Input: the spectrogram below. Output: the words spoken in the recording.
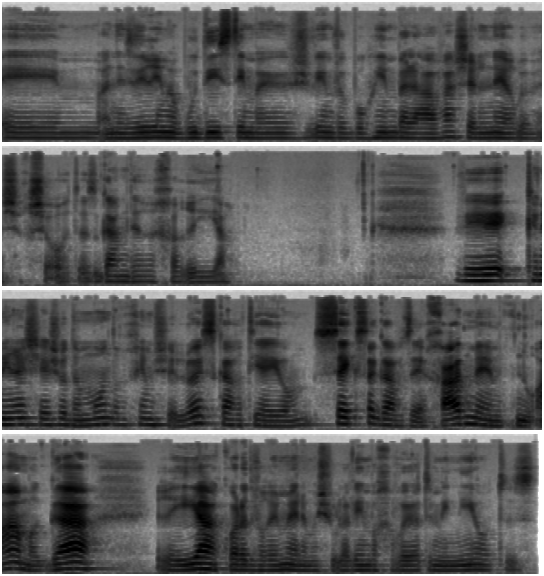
שהנזירים הבודהיסטים היו יושבים ובוהים בלהבה של נר במשך שעות, אז גם דרך הראייה. וכנראה שיש עוד המון דרכים שלא הזכרתי היום. סקס אגב זה אחד מהם, תנועה, מגע, ראייה, כל הדברים האלה משולבים בחוויות המיניות. אז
